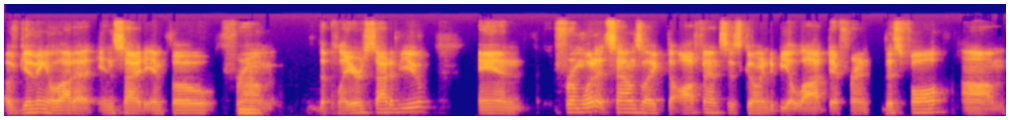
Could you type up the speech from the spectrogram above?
of giving a lot of inside info from mm-hmm. the players' side of you, and from what it sounds like, the offense is going to be a lot different this fall. Um,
